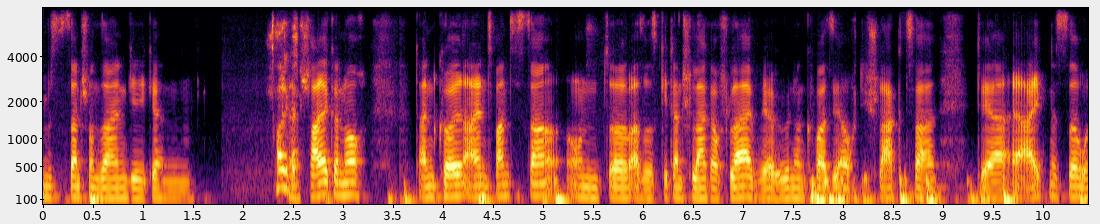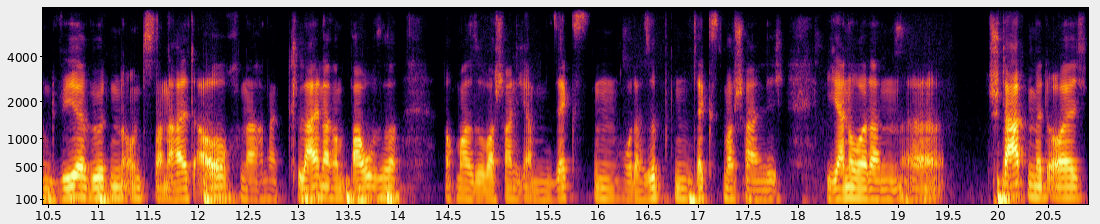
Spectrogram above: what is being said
müsste es dann schon sein gegen Schalke. Äh, Schalke noch, dann Köln 21. Und äh, also es geht dann Schlag auf Schlag. Wir erhöhen dann quasi auch die Schlagzahl der Ereignisse und wir würden uns dann halt auch nach einer kleineren Pause nochmal so wahrscheinlich am 6. oder 7., 6. wahrscheinlich Januar dann äh, starten mit euch.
